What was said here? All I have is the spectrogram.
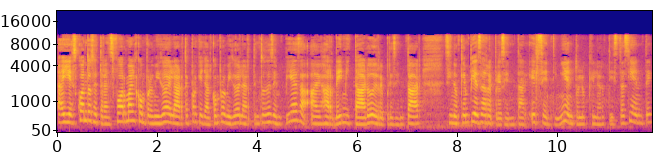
ahí es cuando se transforma el compromiso del arte porque ya el compromiso del arte entonces empieza a dejar de imitar o de representar, sino que empieza a representar el sentimiento, lo que el artista siente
